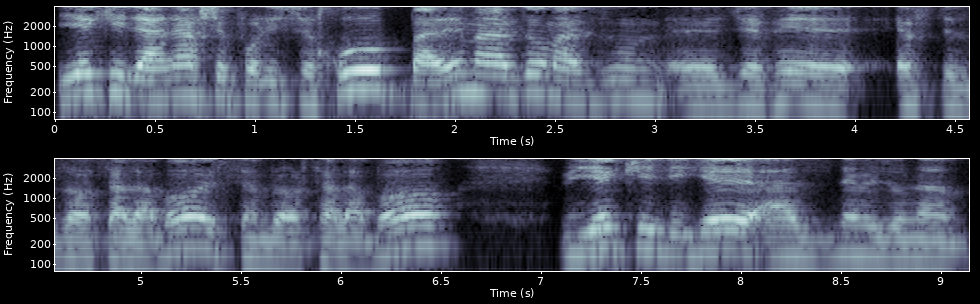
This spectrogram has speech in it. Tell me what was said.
یکی در نقش پلیس خوب برای مردم از اون جبهه افتضاح طلبا استمرار طلبا. یکی دیگه از نمی‌دونم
